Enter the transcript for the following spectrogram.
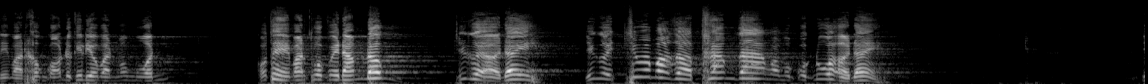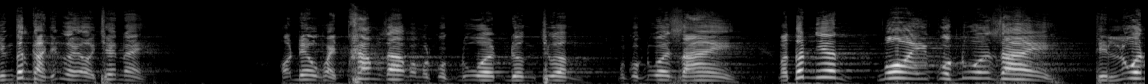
nên bạn không có được cái điều bạn mong muốn. Có thể bạn thuộc về đám đông, những người ở đây, những người chưa bao giờ tham gia vào một cuộc đua ở đây. Nhưng tất cả những người ở trên này họ đều phải tham gia vào một cuộc đua đường trường, một cuộc đua dài. Và tất nhiên, mọi cuộc đua dài thì luôn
